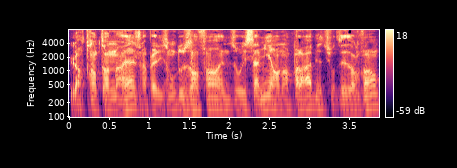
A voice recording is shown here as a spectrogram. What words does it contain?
leurs 30 ans de mariage. Je rappelle, ils ont deux enfants, Enzo et Samir, on en parlera bien sûr des enfants.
